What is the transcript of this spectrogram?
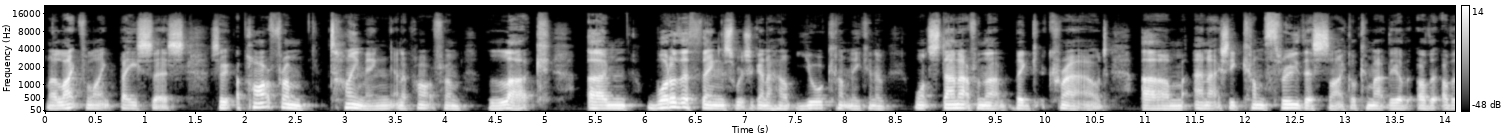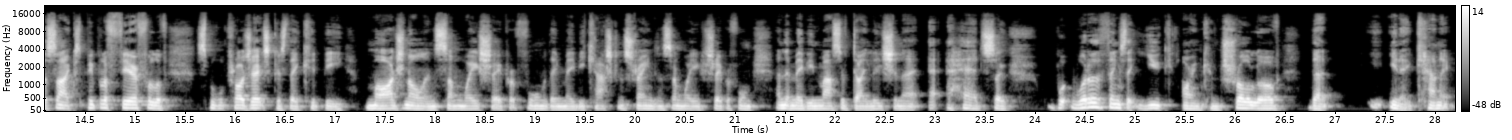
on a like for like basis. So apart from timing and apart from luck, um, what are the things which are going to help your company kind of want stand out from that big crowd um, and actually come through this cycle, come out the other other, other side? Because people are fearful of small projects because they could be marginal in some way, shape, or form. They may be cash constrained in some way, shape, or form, and there may be massive dilution a- a- ahead. So, what are the things that you are in control of that you know, can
